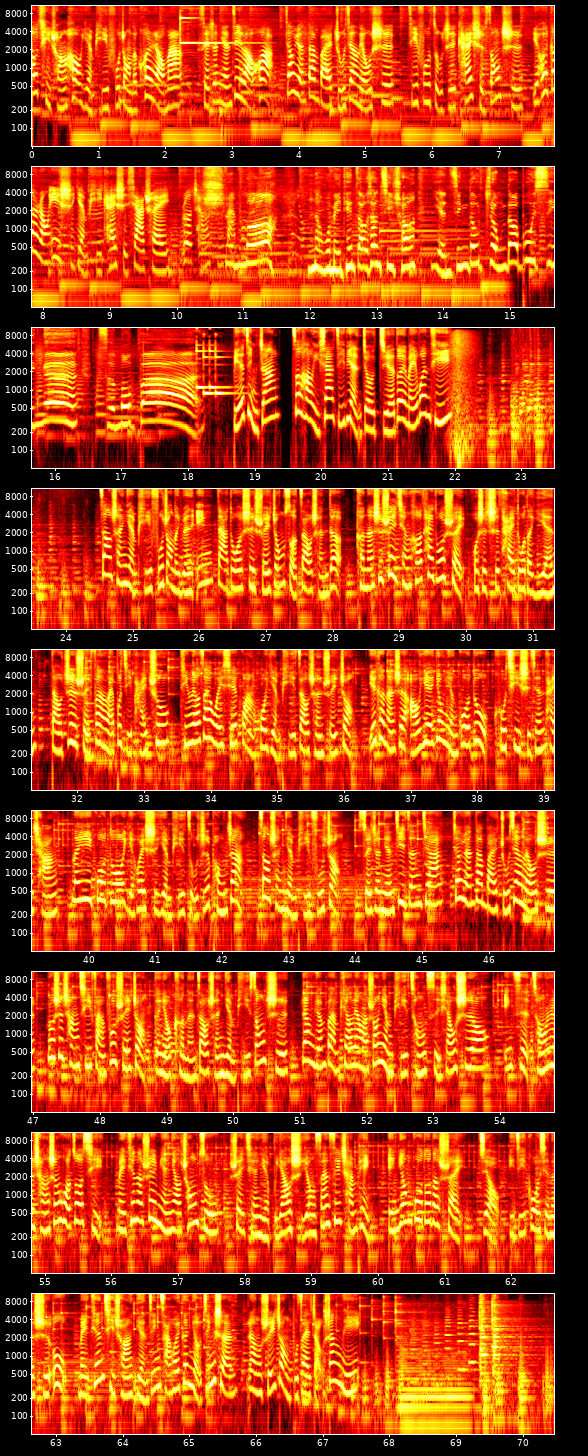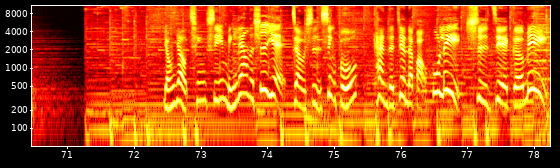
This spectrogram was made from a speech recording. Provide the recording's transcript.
有起床后眼皮浮肿的困扰吗？随着年纪老化，胶原蛋白逐渐流失，肌肤组织开始松弛，也会更容易使眼皮开始下垂。若长期什么？那我每天早上起床眼睛都肿到不行哎，怎么办？别紧张，做好以下几点就绝对没问题。造成眼皮浮肿的原因大多是水肿所造成的，可能是睡前喝太多水，或是吃太多的盐，导致水分来不及排出，停留在微血管或眼皮，造成水肿；也可能是熬夜用眼过度，哭泣时间太长，泪液过多也会使眼皮组织膨胀，造成眼皮浮肿。随着年纪增加，胶原蛋白逐渐流失，若是长期反复水肿，更有可能造成眼皮松弛，让原本漂亮的双眼皮从此消失哦。因此从日常生活做起，每天的睡眠要充足，睡前也不要使用三 C 产品，饮用过多的水、酒以及过咸的食物，每天起床眼睛才会更有精神，让水肿不再找上你。拥有清晰明亮的视野就是幸福，看得见的保护力，世界革命。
